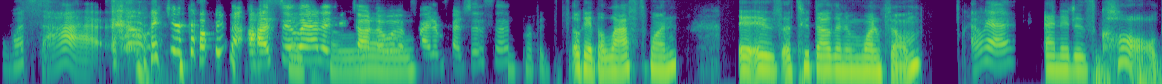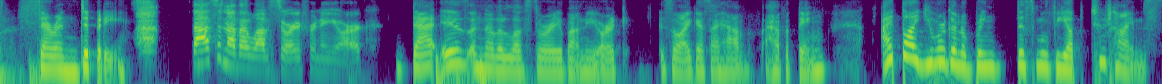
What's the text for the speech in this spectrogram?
what's that? like you're going to Austin Like, Land and you don't know what. Pride and Prejudice is? perfect okay the last one it is a 2001 film Okay. and it is called serendipity That's another love story for New York. that is another love story about New York. So I guess I have I have a thing. I thought you were gonna bring this movie up two times.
